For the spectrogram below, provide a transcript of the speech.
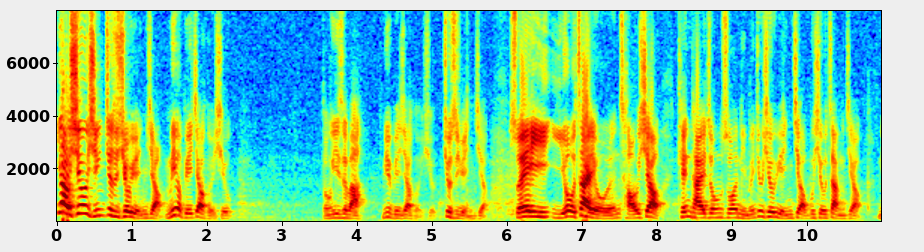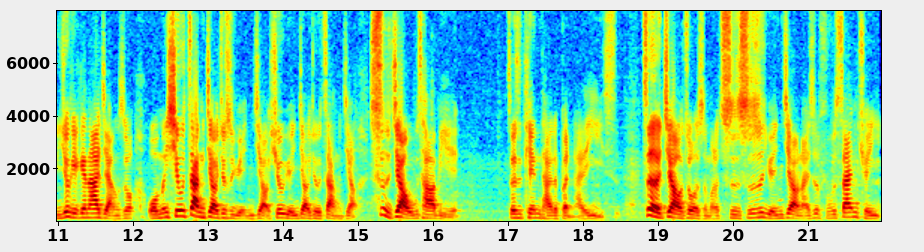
要修行就是修原教，没有别教可修，懂意思吧？没有别的教可修，就是原教。所以以后再有人嘲笑天台宗说你们就修原教不修藏教，你就可以跟他讲说，我们修藏教就是原教，修原教就是藏教，四教无差别。这是天台的本来的意思。这叫做什么呢？此时是原教，乃是服三权以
